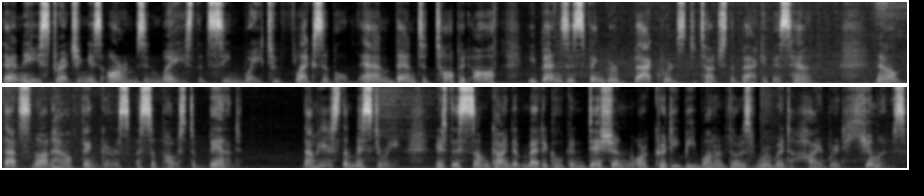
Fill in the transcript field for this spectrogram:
Then he's stretching his arms in ways that seem way too flexible, and then to top it off, he bends his finger backwards to touch the back of his hand. Now, that's not how fingers are supposed to bend. Now, here's the mystery is this some kind of medical condition, or could he be one of those rumored hybrid humans?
